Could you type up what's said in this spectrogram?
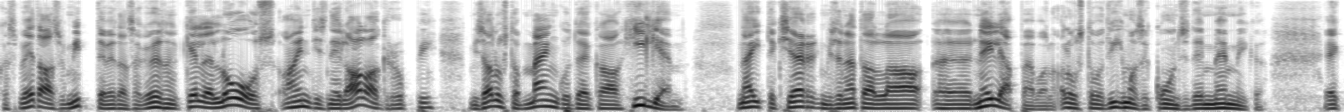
kas vedas või mitte vedas, aga ühesõnaga, kelle loos andis neile alagrupi, mis alustab mängudega hiljem. näiteks järgmise nädala äh, neljapäeval alustavad viimased koondised MM-iga. et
